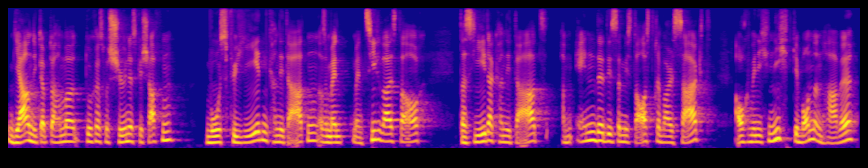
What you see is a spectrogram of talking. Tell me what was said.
ja, und ich glaube, da haben wir durchaus was Schönes geschaffen, wo es für jeden Kandidaten, also mein, mein Ziel war es da auch, dass jeder Kandidat am Ende dieser Mr. Austria-Wahl sagt, auch wenn ich nicht gewonnen habe,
